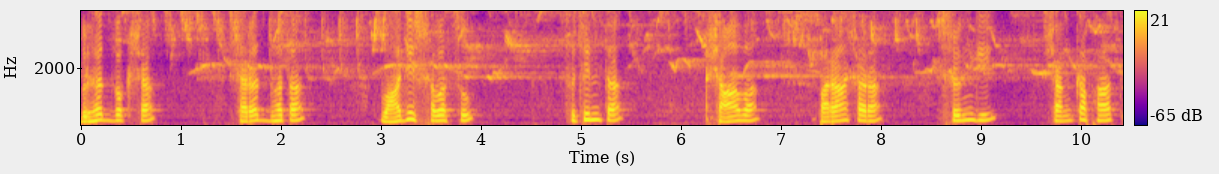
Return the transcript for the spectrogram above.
ಬೃಹದ್ವಕ್ಷ, ಶರದ್ವತ, ವಾಜಿಶ್ರವಸ್ಸು, ಸುಚಿಂತ, ಶಾವ, ಪರಾಶರ, ಶೃಂಗಿ ಶಂಕಪಾತ್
